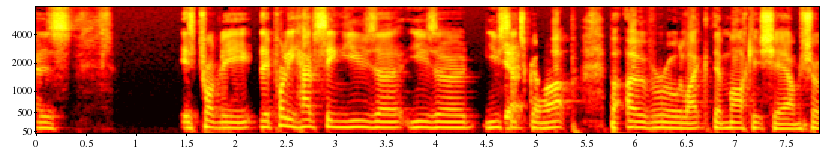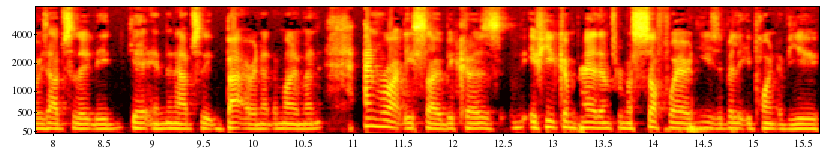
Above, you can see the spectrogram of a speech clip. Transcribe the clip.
is is probably they probably have seen user user usage yeah. go up, but overall, like the market share, I'm sure is absolutely getting an absolute battering at the moment, and rightly so because if you compare them from a software and usability point of view,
